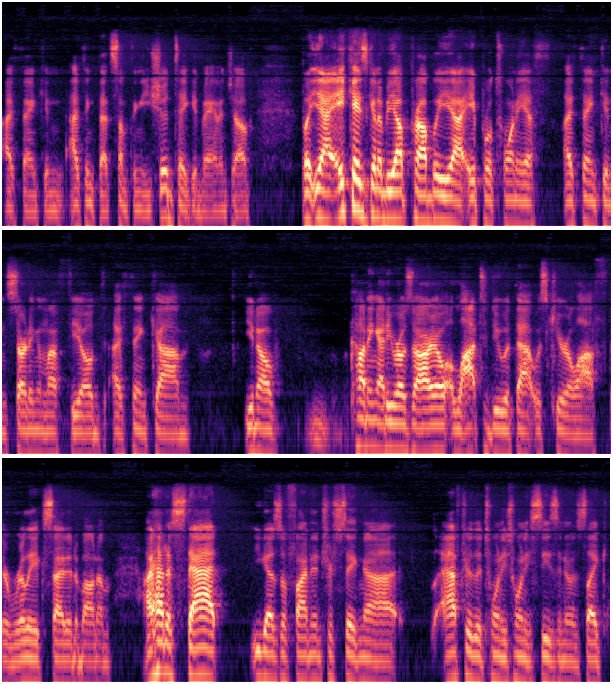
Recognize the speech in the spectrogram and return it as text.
I think, and I think that's something you should take advantage of. But yeah, AK is going to be up probably uh, April twentieth, I think, and starting in left field. I think, um, you know, cutting Eddie Rosario a lot to do with that was Kirilloff. They're really excited about him. I had a stat you guys will find interesting uh, after the 2020 season. It was like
